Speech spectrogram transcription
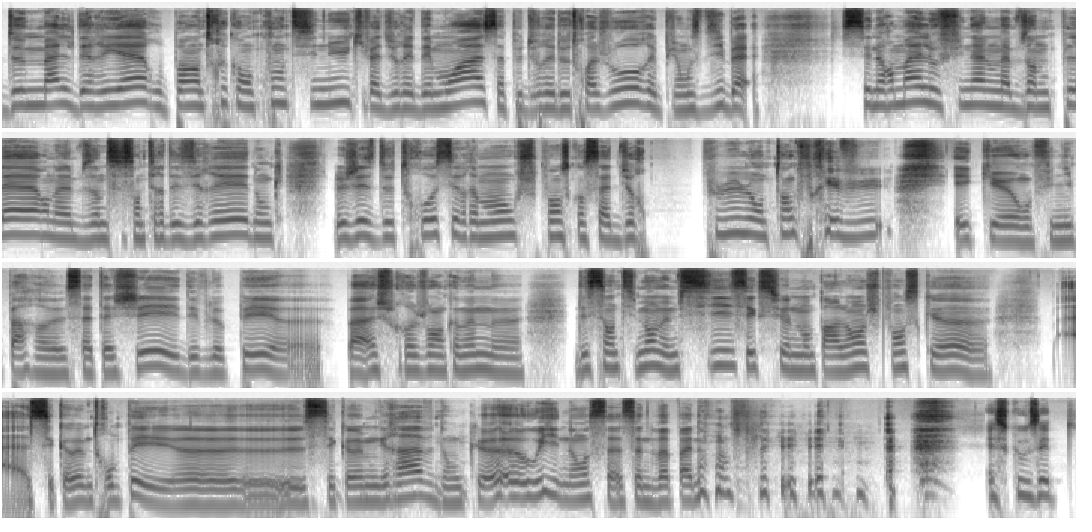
de mal derrière ou pas un truc en continu qui va durer des mois. Ça peut durer deux, trois jours et puis on se dit, ben, c'est normal, au final, on a besoin de plaire, on a besoin de se sentir désiré. Donc, le geste de trop, c'est vraiment, je pense, quand ça dure plus longtemps que prévu et qu'on finit par euh, s'attacher et développer. Euh, bah, je rejoins quand même euh, des sentiments, même si sexuellement parlant, je pense que bah, c'est quand même trompé, c'est quand même grave. Donc oui, non, ça, ça ne va pas non plus. Est-ce que vous êtes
